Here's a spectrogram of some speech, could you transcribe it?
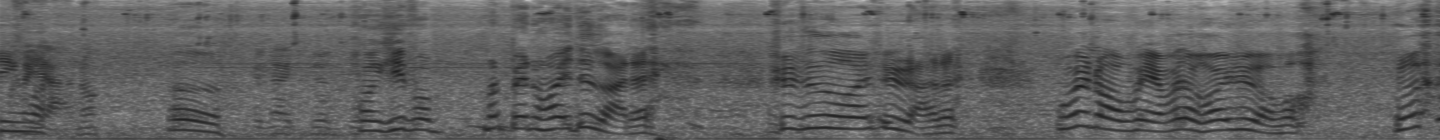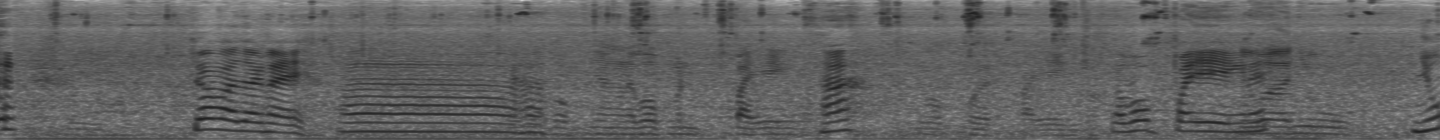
ริงๆเก็บขว่ะยะ เนาะเออคล้ายๆเครื่องคอยคิดว่ามันเป็นห้อยเดือดเลยคือคือห้อยเดือดเลยไม่นอกแบบมาจากห้อยเดือดป่ะเจ้ามาจากไหนอ่าเป็นระบบยังระบบมันไปเองฮะระบบเปิดไปเองระบบไปเองหรืเลยอว่าอยู่ยุ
